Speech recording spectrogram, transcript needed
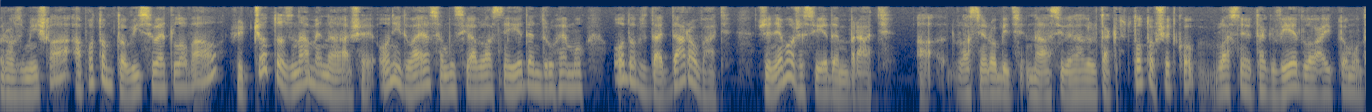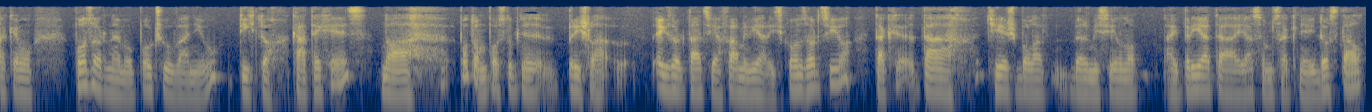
rozmýšľa a potom to vysvetloval, že čo to znamená, že oni dvaja sa musia vlastne jeden druhému odovzdať, darovať že nemôže si jeden brať a vlastne robiť násilie na druhý. Tak toto všetko vlastne tak viedlo aj tomu takému pozornému počúvaniu týchto katechéz. No a potom postupne prišla exhortácia Familiaris Consortio, tak tá tiež bola veľmi silno aj prijatá a ja som sa k nej dostal.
